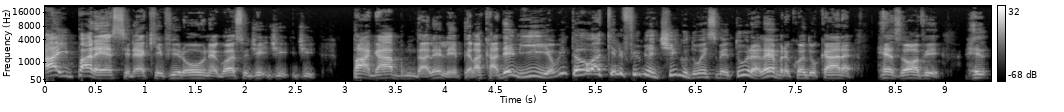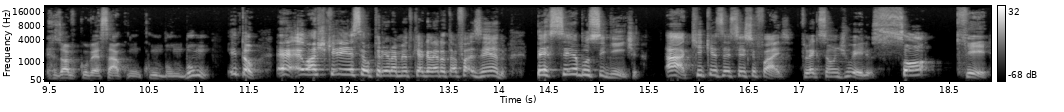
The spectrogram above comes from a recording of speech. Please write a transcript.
Aí parece, né, que virou um negócio de, de, de pagar a bunda lelê pela academia, ou então aquele filme antigo do Ace Ventura, lembra? Quando o cara resolve, re, resolve conversar com, com o bumbum? Então, é, eu acho que esse é o treinamento que a galera tá fazendo. Perceba o seguinte, ah, o que, que exercício faz? Flexão de joelho. Só que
